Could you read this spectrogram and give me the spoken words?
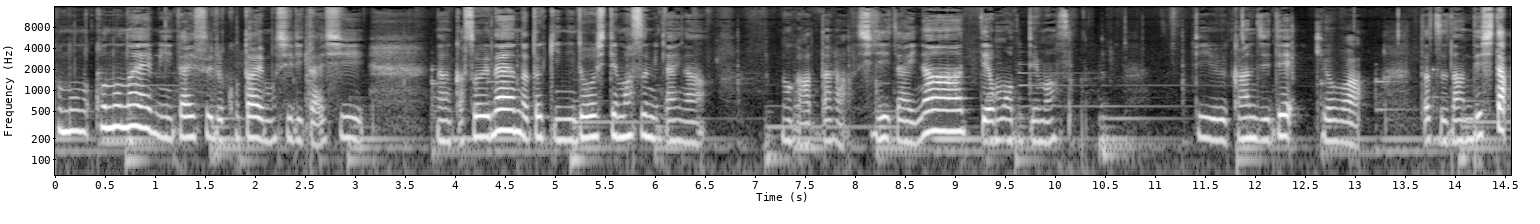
このこの悩みに対する答えも知りたいしなんかそういう悩んだ時にどうしてますみたいなのがあったら知りたいなって思ってます。っていう感じで今日は雑談でした。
